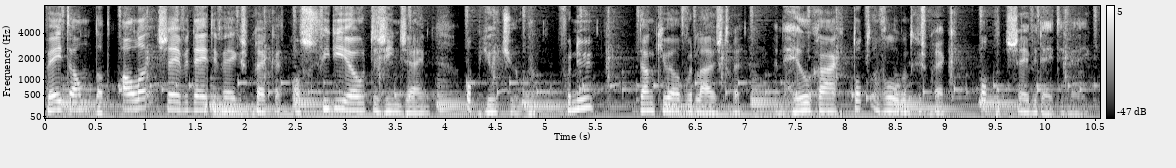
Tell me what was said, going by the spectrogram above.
Weet dan dat alle 7D TV gesprekken als video te zien zijn op YouTube. Voor nu, dankjewel voor het luisteren en heel graag tot een volgend gesprek op 7D TV.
